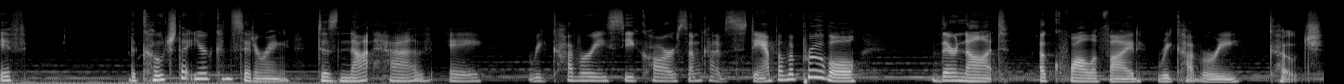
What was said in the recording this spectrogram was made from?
if the coach that you're considering does not have a recovery CCAR, some kind of stamp of approval, they're not a qualified recovery coach.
